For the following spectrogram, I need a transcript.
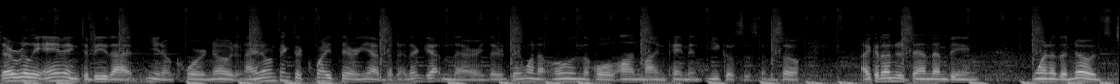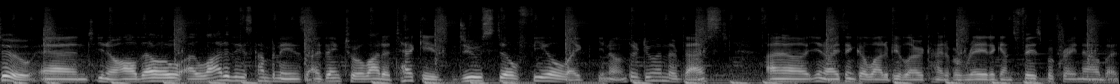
they're really aiming to be that you know core node, and I don't think they're quite there yet, but they're getting there. They're, they want to own the whole online payment ecosystem. So I could understand them being one of the nodes too. And you know, although a lot of these companies, I think to a lot of techies, do still feel like you know they're doing their best. Uh, you know, I think a lot of people are kind of arrayed against Facebook right now, but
